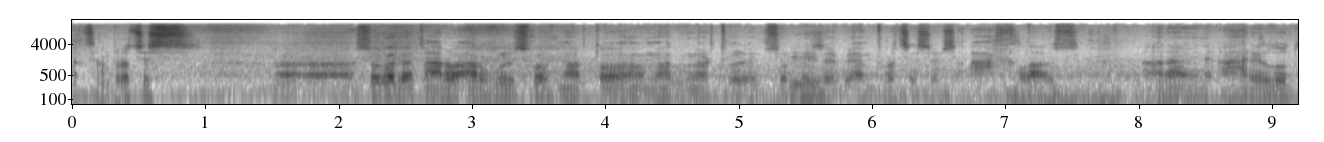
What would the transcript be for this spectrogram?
რაც ამ პროცესს ზოგადად არ არ გულისხმობ მარტო მაგ მიმართულებს სურპრიზები ამ პროცესებს ახლავს არავინ არელოდ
